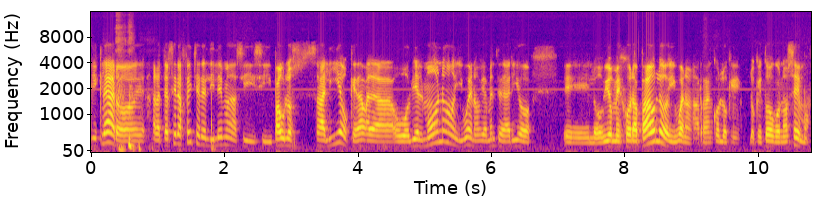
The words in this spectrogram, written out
eh, claro, eh, a la tercera fecha era el dilema si, si Paulo salía o quedaba la- o volvía el mono y bueno, obviamente Darío eh, lo vio mejor a Paulo y bueno, arrancó lo que lo que todos conocemos.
